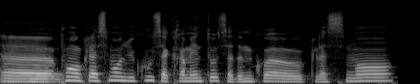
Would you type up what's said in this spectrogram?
Ouais. Point au classement, du coup, Sacramento, ça donne quoi au classement?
